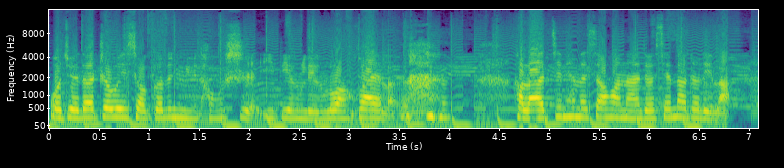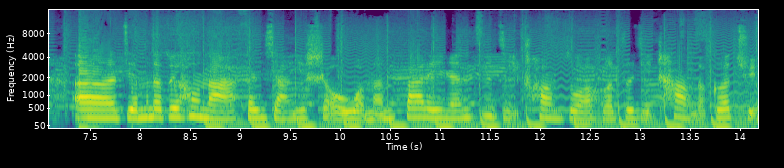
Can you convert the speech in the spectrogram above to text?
我觉得这位小哥的女同事一定凌乱坏了。好了，今天的笑话呢就先到这里了。呃，节目的最后呢，分享一首我们巴黎人自己创作和自己唱的歌曲。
